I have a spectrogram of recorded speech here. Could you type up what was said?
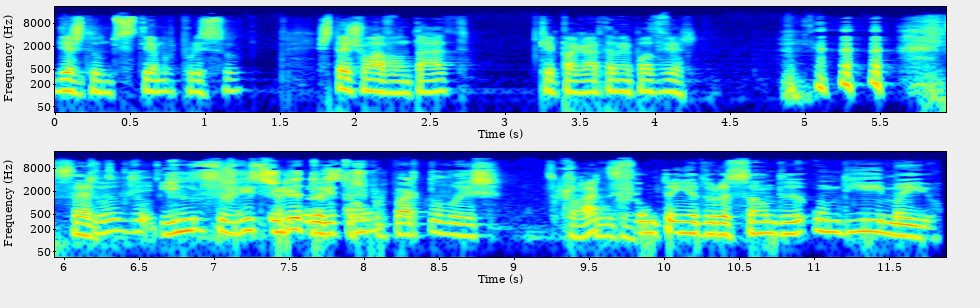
desde 1 de setembro, por isso estejam à vontade, quem pagar também pode ver. certo. Tudo, e tudo serviços gratuitos duração, por parte do Luís. Claro. O filme tem a duração de um dia e meio.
